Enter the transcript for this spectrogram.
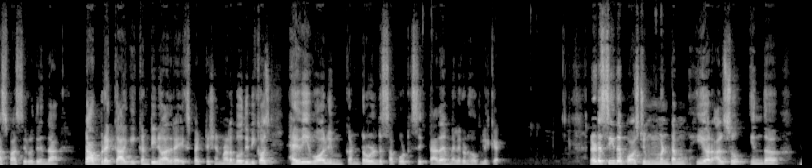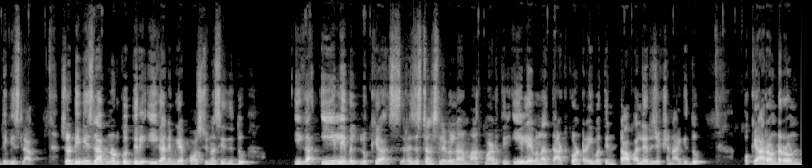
ಆಸ್ಪಾಸ್ ಇರೋದ್ರಿಂದ ಟಾಪ್ ಬ್ರೇಕ್ ಆಗಿ ಕಂಟಿನ್ಯೂ ಆದ್ರೆ ಎಕ್ಸ್ಪೆಕ್ಟೇಷನ್ ಮಾಡಬಹುದು because heavy volume controlled support ಸಿಗ್ತಾ ಇದೆ ಮೆಲಗಡೆ ಹೋಗ್ಲಿಕ್ಕೆ. Let see the positive momentum here also in the Divi's lab so Divi's lab ನೋಡ್ಕೋತೀರಿ, ಈಗ ನಿಮಗೆ ಪಾಸಿಟಿವ್ನೆಸ್ ಇದ್ದಿದ್ದು, ಈಗ ಈ ಲೆವೆಲ್ ಲುಕ್ಯ ರೆಸಿಸ್ಟೆನ್ಸ್ ಲೆವೆಲ್ನ ಮಾರ್ಕ್ ಮಾಡ್ತೀನಿ. ಈ ಲೆವೆಲ್ನ ದಾಟ್ಕೊಂಡ್ರೆ, ಇವತ್ತಿನ ಟಾಪ್ ಅಲ್ಲೇ ರಿಜೆಕ್ಷನ್ ಆಗಿದ್ದು okay around around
